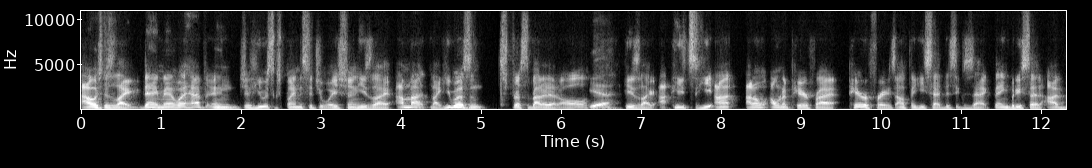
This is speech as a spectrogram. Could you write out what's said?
I was just like, dang man, what happened? And just, he was explaining the situation. He's like, I'm not like he wasn't stressed about it at all. Yeah. He's like, I, he's he. I, I don't. I want to paraphrase. Paraphrase. I don't think he said this exact thing, but he said I've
